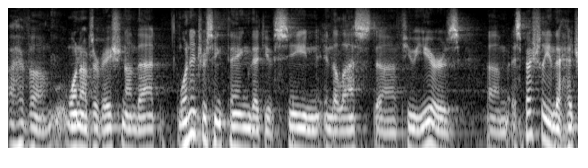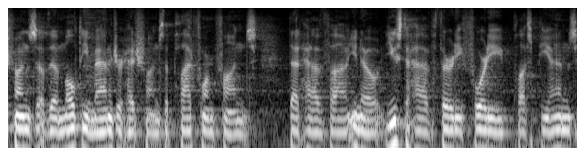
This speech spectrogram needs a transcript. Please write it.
I have uh, one observation on that. One interesting thing that you've seen in the last uh, few years, um, especially in the hedge funds of the multi-manager hedge funds, the platform funds that have, uh, you know, used to have 30, 40 plus PMs,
